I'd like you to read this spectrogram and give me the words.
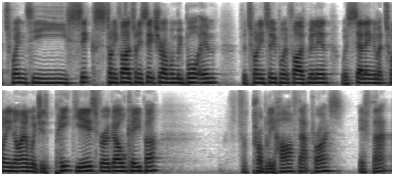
a 26, 25, 26 year old when we bought him, for 22.5 million. We're selling him at 29, which is peak years for a goalkeeper, for probably half that price, if that.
